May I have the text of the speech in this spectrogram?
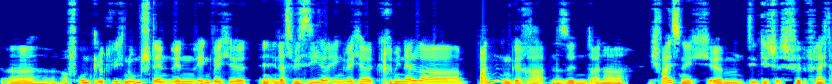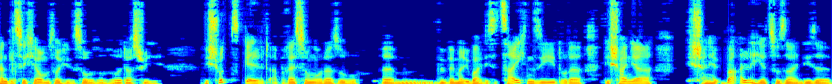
äh, auf unglücklichen Umständen in irgendwelche, in, in das Visier irgendwelcher krimineller Banden geraten sind, einer ich weiß nicht, ähm, die, die, vielleicht handelt es sich ja um solche, so, so, so das wie, wie Schutzgelderpressung oder so, ähm, wenn man überall diese Zeichen sieht oder die scheinen ja, die scheinen ja überall hier zu sein, diese,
